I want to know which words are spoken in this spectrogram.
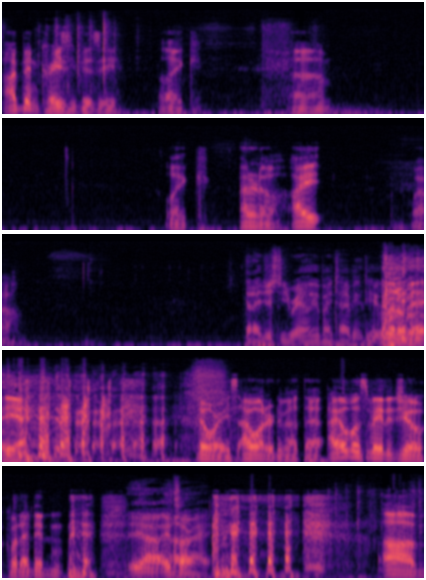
I've been crazy busy. Like, um, like I don't know. I wow, did I just derail you by typing to you? a little bit. Yeah. no worries. I wondered about that. I almost made a joke, but I didn't. yeah, it's Uh, all right. Um.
